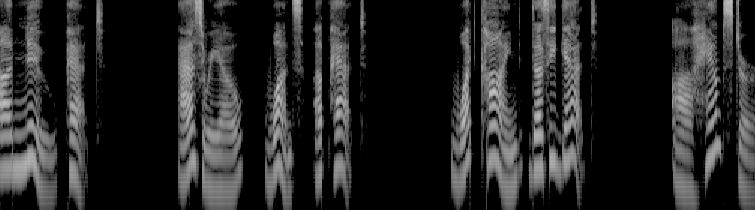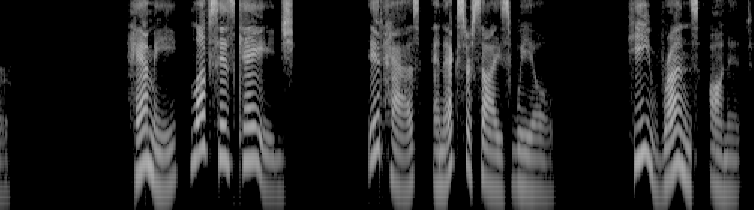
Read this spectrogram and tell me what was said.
a new pet. Azrio wants a pet. What kind does he get? A hamster. Hammy loves his cage. It has an exercise wheel. He runs on it.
